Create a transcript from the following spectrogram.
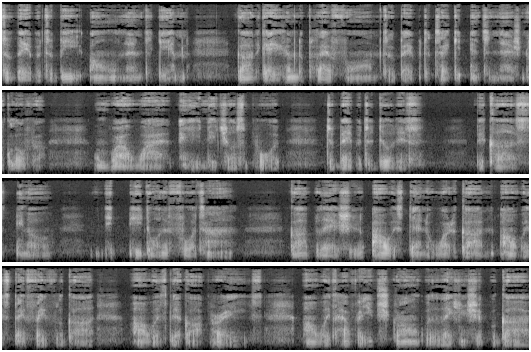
to be able to be on and to give him, God gave him the platform to be able to take it international, global, and worldwide, and he needs your support to be able to do this because, you know, he, doing it full time. God bless you. Always stand the word of God and always stay faithful to God. Always give God praise. Always have a strong relationship with God.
